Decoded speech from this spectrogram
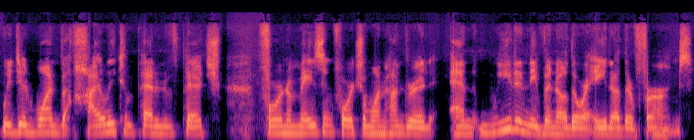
We did one highly competitive pitch for an amazing Fortune 100, and we didn't even know there were eight other firms.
